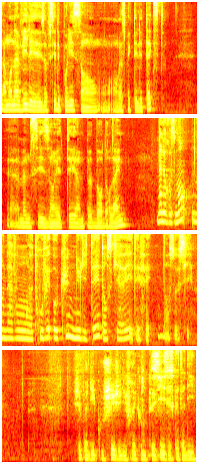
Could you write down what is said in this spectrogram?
À mon avis, les officiers de police ont, ont respecté les textes, euh, même s'ils ont été un peu borderline. Malheureusement, nous n'avons euh, trouvé aucune nullité dans ce qui avait été fait dans ce dossier. J'ai pas dit coucher, j'ai dit fréquenter. Si, c'est ce que t'as dit.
